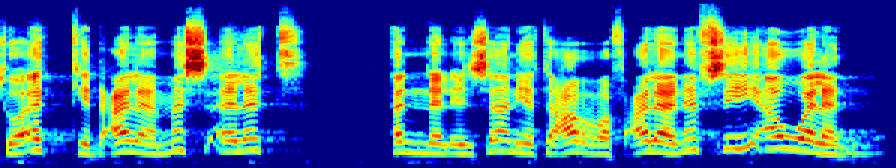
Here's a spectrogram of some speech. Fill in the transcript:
تؤكد على مسألة أن الإنسان يتعرف على نفسه اولا.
